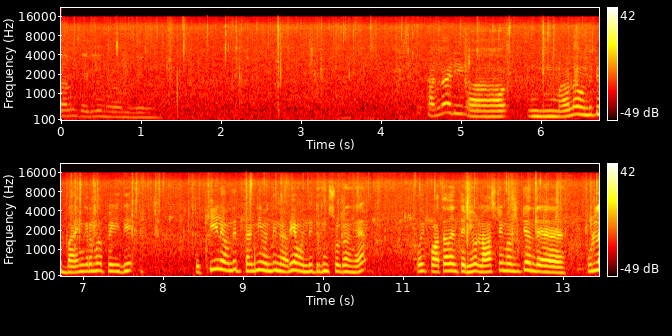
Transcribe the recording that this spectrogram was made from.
பண்ணுறாங்க கண்ணாடி மழை வந்துட்டு பயங்கரமாக பெய்யுது. இப்போ கீழே வந்துட்டு தண்ணி வந்து நிறையா வந்துட்டு இருக்குன்னு சொல்கிறாங்க போய் பார்த்தா தான் தெரியும். லாஸ்ட் டைம் வந்துட்டு அந்த உள்ள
